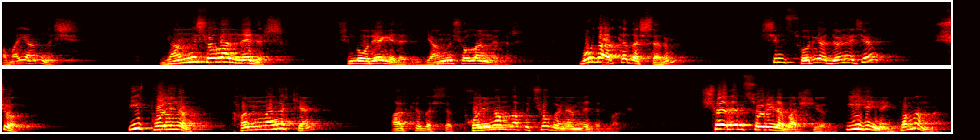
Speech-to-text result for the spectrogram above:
Ama yanlış. Yanlış olan nedir? Şimdi oraya gelelim. Yanlış olan nedir? Burada arkadaşlarım şimdi soruya döneceğim. Şu. Bir polinom tanımlanırken arkadaşlar polinom lafı çok önemlidir bak. Şöyle bir soruyla başlıyorum. İyi dinleyin tamam mı?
